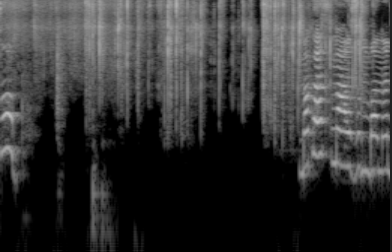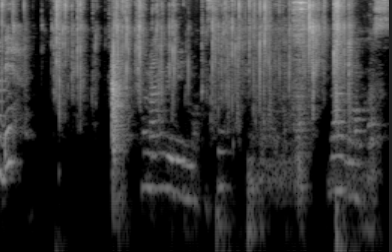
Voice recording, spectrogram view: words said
Hop. Makas lazım bana bir. Hemen vereyim makası. Nerede makas?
